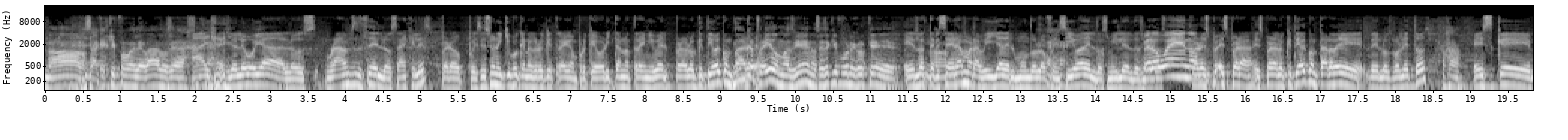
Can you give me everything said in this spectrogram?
No, o sea, ¿qué equipo le vas? O sea... Ay, yo le voy a los Rams de Los Ángeles, pero pues es un equipo que no creo que traigan porque ahorita no trae nivel. Pero lo que te iba a contar Nunca ha traído, más bien. O sea, ese equipo creo que... es la No. tercera maravilla del mundo, la ofensiva del 2000 y del 2002. Pero bueno. Pero esp- espera, espera, lo que te iba a contar de, de los boletos Ajá. es que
